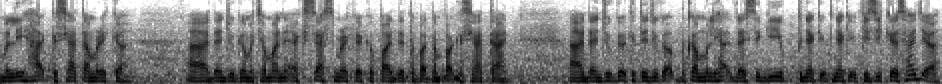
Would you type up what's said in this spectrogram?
melihat kesihatan mereka uh, dan juga macam mana akses mereka kepada tempat-tempat kesihatan dan juga kita juga bukan melihat dari segi penyakit-penyakit fizikal saja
